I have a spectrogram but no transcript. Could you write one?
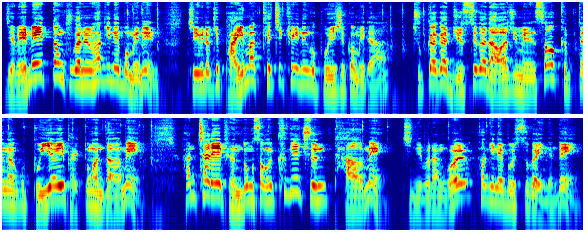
이제 매매했던 구간을 확인해 보면은 지금 이렇게 바이마켓 찍혀 있는 거 보이실 겁니다. 주가가 뉴스가 나와주면서 급등하고 VI 발동한 다음에 한 차례 변동성을 크게 준 다음에 진입을 한 걸 확인해 볼 수가 있는데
